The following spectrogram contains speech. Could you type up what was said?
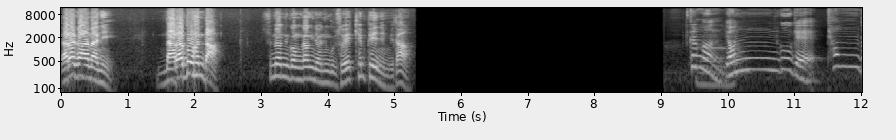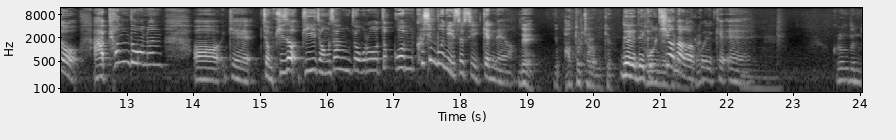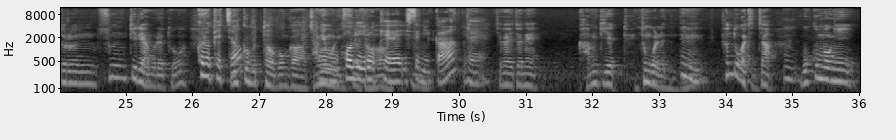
나라가 하나니 나라도 한다. 수면건강연구소의 캠페인입니다. 그러면 영국의 편도 아 편도는 어 이렇게 좀 비저, 비정상적으로 조금 크신 분이 있을 수 있겠네요. 네, 밤톨처럼 이렇게 네, 네, 이렇게 튀어나가고 사람들은? 이렇게 예. 음, 그런 분들은 숨길이 아무래도 그렇겠죠. 입구부터 뭔가 장애물이 어, 거기 있어서 이렇게 있으니까. 네. 음, 제가 예전에 감기에 된통 걸렸는데 음. 편도가 진짜 음. 목구멍이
